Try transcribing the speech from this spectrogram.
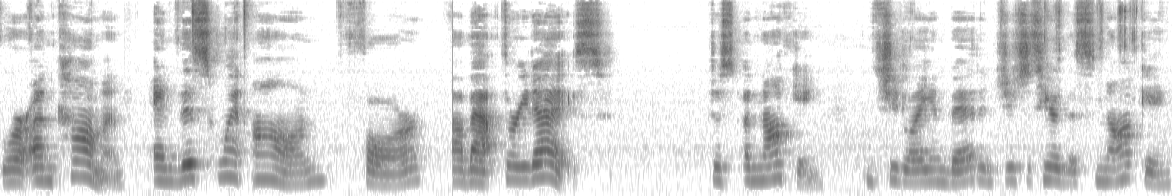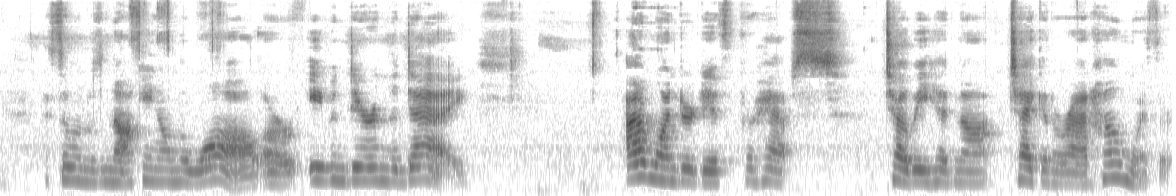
were uncommon. And this went on for about three days. Just a knocking. And she'd lay in bed and she'd just hear this knocking, like someone was knocking on the wall, or even during the day. I wondered if perhaps Toby had not taken a ride home with her,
